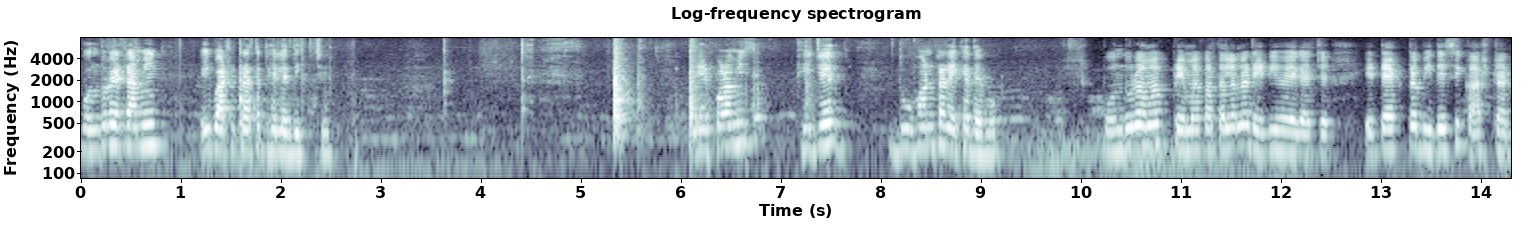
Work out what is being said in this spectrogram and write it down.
বন্ধুরা, এটা আমি এই বাটিটাতে ঢেলে দিচ্ছি। এরপর আমি ফ্রিজে দু ঘণ্টা রেখে দেব। বন্ধুরা, আমার প্রেমা কাতালানা রেডি হয়ে গেছে। এটা একটা বিদেশি কাস্টার্ড।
